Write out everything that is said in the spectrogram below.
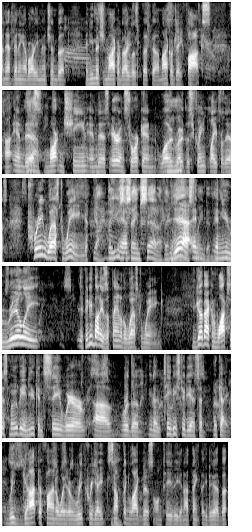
Annette Bening, I've already mentioned, but and you mentioned Michael Douglas, but uh, Michael J. Fox uh, in this, Yeah. Martin Sheen in this, Aaron Sorkin wo- Mm-hmm. wrote the screenplay for this, pre-West Wing. Yeah, they used the same set, I think, on Yeah, West and, Wing, didn't they? and you really, if anybody is a fan of the West Wing, you go back and watch this movie and you can see where uh, where the you know TV studio said, okay, we got to find a way to recreate something like this on TV, and I think they did. But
